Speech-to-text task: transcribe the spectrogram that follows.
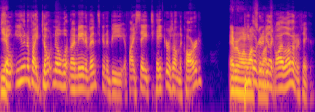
Yeah. So even if I don't know what my main event's going to be, if I say Taker's on the card, Everyone people wants are going to to watch be like, "Oh, I love Undertaker.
